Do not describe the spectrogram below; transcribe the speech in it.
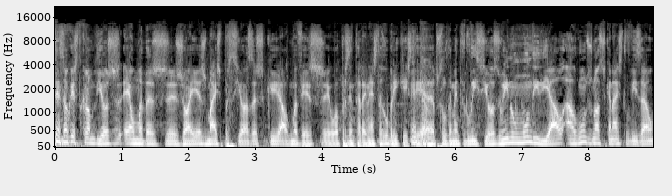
Atenção que este cromo de hoje é uma das eh, joias mais preciosas que alguma vez eu apresentarei nesta rubrica. Isto Então. é absolutamente delicioso e num mundo ideal, algum dos nossos canais de televisão,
